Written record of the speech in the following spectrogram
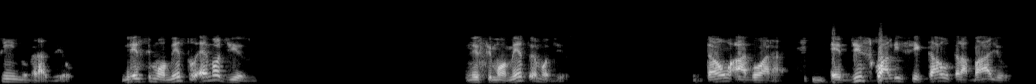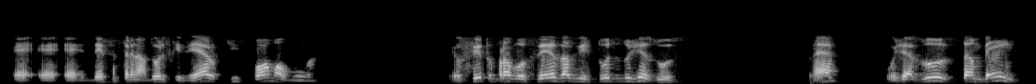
sim no Brasil. Nesse momento, é modismo. Nesse momento, é modismo. Então, agora, é desqualificar o trabalho é, é, é, desses treinadores que vieram de forma alguma. Eu cito para vocês as virtudes do Jesus. Né? O Jesus também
